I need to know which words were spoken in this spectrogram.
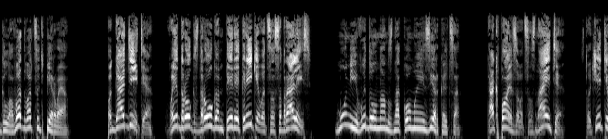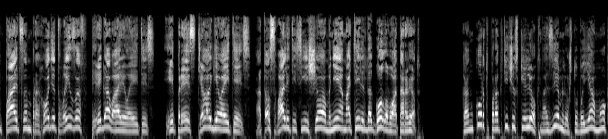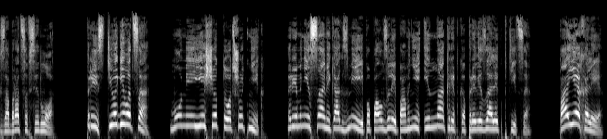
Глава 21. «Погодите! Вы друг с другом перекрикиваться собрались?» Мумий выдал нам знакомое зеркальце. «Как пользоваться, знаете? Стучите пальцем, проходит вызов, переговариваетесь. И пристегивайтесь, а то свалитесь еще, мне Матильда голову оторвет!» Конкорд практически лег на землю, чтобы я мог забраться в седло. «Пристегиваться?» Мумий еще тот шутник. Ремни сами, как змеи, поползли по мне и накрепко привязали к птице. «Поехали!»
